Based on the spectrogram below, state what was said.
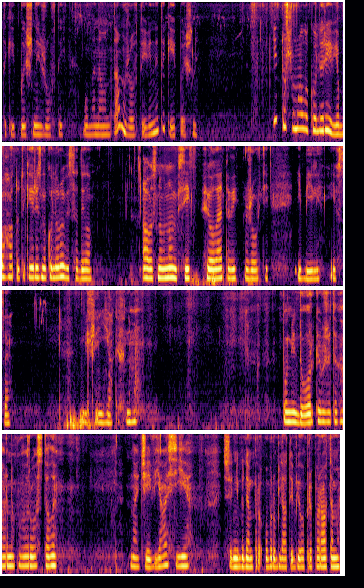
такий пишний жовтий. Бо в мене он там жовтий, він не такий пишний. І то, що мало кольорів. Я багато такі різнокольорові садила. А в основному всі фіолетові, жовті і білі, і все. Більше ніяких нема. Помідорки вже так гарно повиростали. Наче в'язь є. Сьогодні будемо обробляти біопрепаратами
